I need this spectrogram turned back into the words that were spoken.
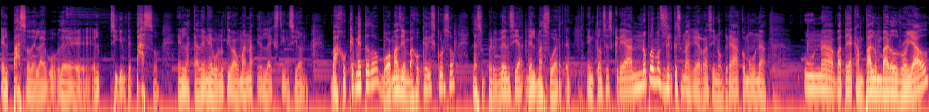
el paso de la de, el siguiente paso en la cadena evolutiva humana es la extinción. ¿Bajo qué método? O más bien, ¿bajo qué discurso? La supervivencia del más fuerte. Entonces crea, no podemos decir que es una guerra, sino crea como una, una batalla campal, un battle royale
